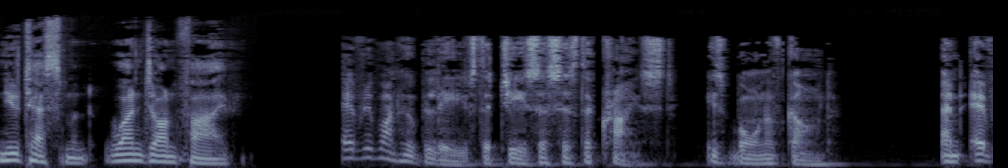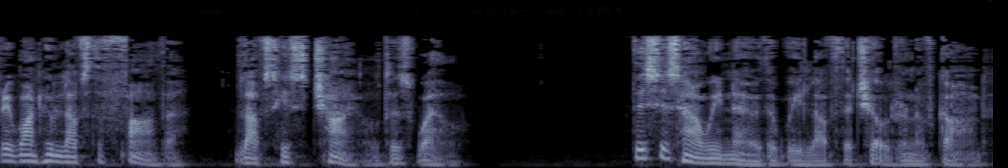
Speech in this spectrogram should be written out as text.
New Testament, 1 John 5. Everyone who believes that Jesus is the Christ is born of God, and everyone who loves the Father loves his child as well. This is how we know that we love the children of God,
